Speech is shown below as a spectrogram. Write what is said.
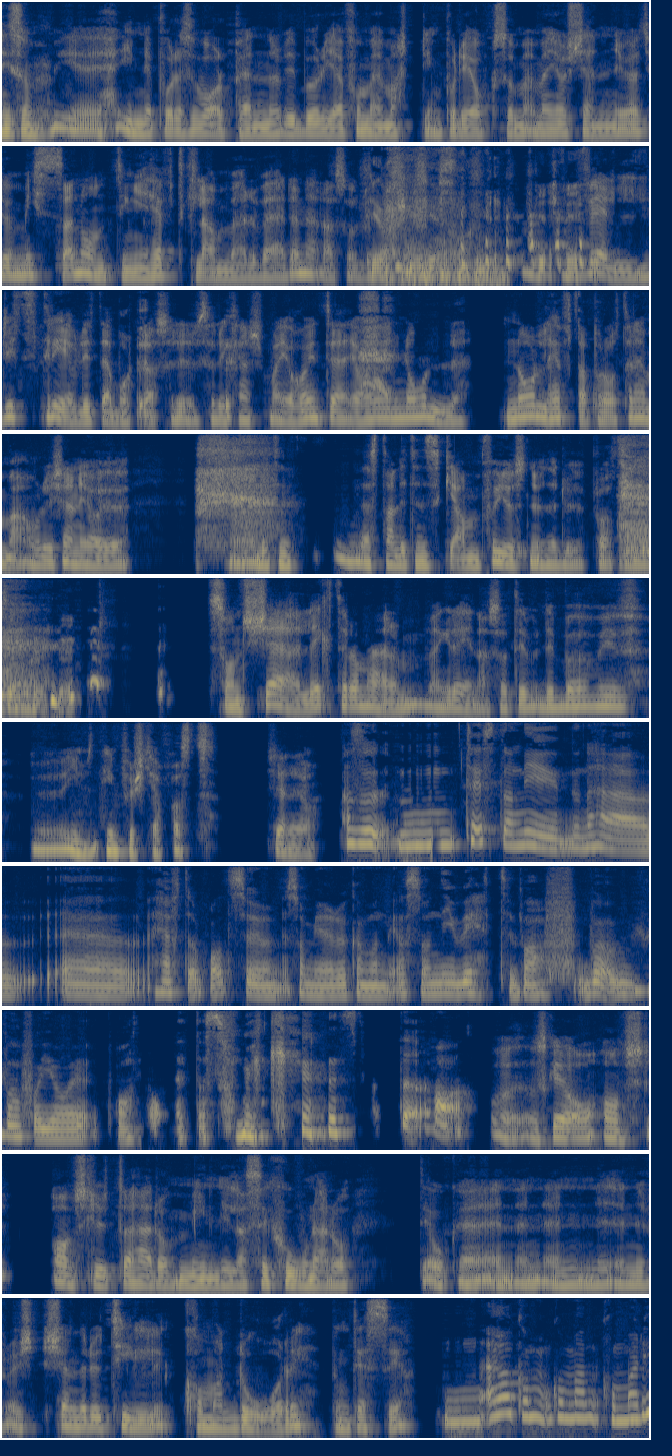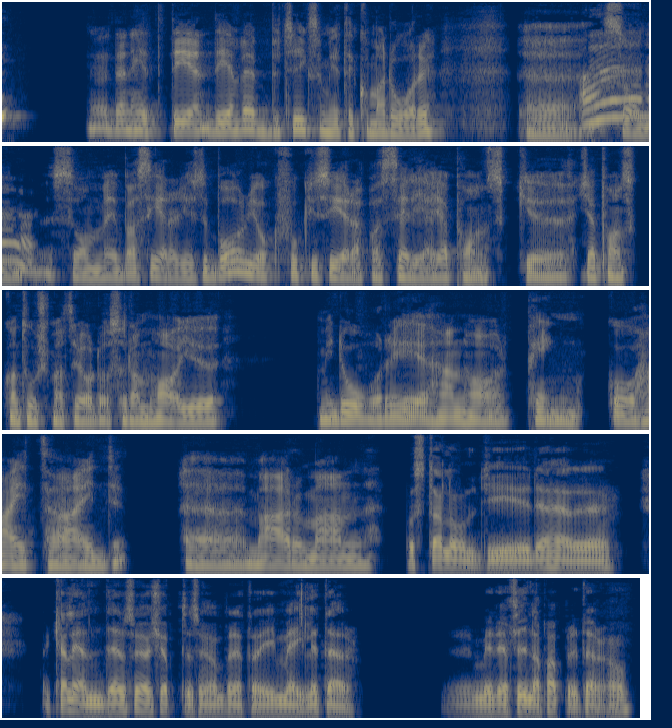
liksom, eh, inne på reservoarpennor. Vi börjar få med Martin på det också, men jag känner ju att jag missar någonting i häftklammervärlden här. Alltså. Det är väldigt trevligt där borta, så det, så det kanske man, jag har ju inte, jag har ju noll, noll häftapparater hemma och det känner jag ju lite, nästan liten skam för just nu när du pratar om det. Sån kärlek till de här grejerna så att det, det behöver ju eh, införskaffas känner jag. Alltså, mm, testar ni den här eh, häftapparaten som jag rekommenderar så ni vet varför, var, varför jag pratar om detta så mycket. så att, ja. Och ska jag avsl avsluta här då min lilla sektion här då. Det är en, en, en, en, känner du till commodore.se? Mm, ja, kom, kom, kom, den heter, det, är, det är en webbutik som heter Commodore. Eh, ah. som, som är baserad i Göteborg och fokuserar på att sälja japansk, eh, japansk kontorsmaterial. Då. Så de har ju Midori, han har Penko, High Tide, eh, Maruman. Och Stalology, det här eh, kalendern som jag köpte som jag berättade i mejlet där. Eh, med det fina pappret där. Ja.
